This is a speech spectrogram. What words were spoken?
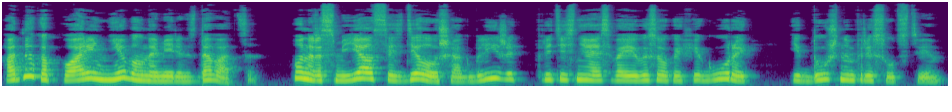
Однако парень не был намерен сдаваться. Он рассмеялся, сделал шаг ближе, притесняя своей высокой фигурой и душным присутствием.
